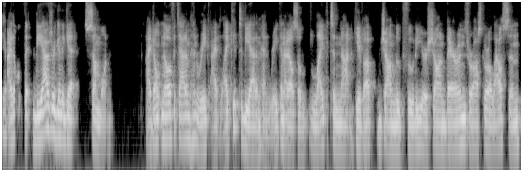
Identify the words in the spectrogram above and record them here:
Yep. I don't. Th- the Avs are going to get someone. I don't know if it's Adam Henrique. I'd like it to be Adam Henrique, and I'd also like to not give up Jean-Luc Foudy or Sean Behrens or Oskar Olausson.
